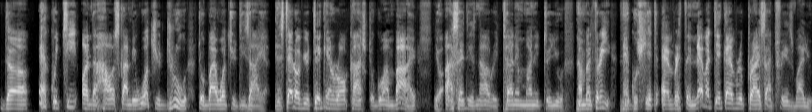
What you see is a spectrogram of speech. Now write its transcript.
the equity on the house can be what you drew to buy what you desire. Instead of you taking raw cash to go and buy, your asset is now returning money to you. Number three, negotiate everything. Never take every price at face value.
